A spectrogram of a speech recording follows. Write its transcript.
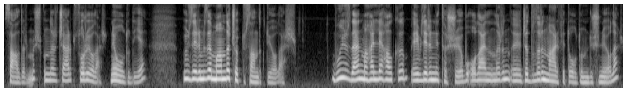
saldırmış. Bunları çağırıp soruyorlar ne oldu diye. Üzerimize manda çöktü sandık diyorlar. Bu yüzden mahalle halkı evlerini taşıyor. Bu olayların e, cadıların marifeti olduğunu düşünüyorlar.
